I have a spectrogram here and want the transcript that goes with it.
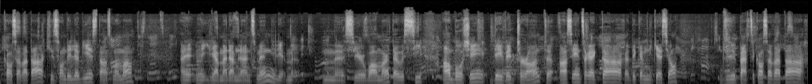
conservateur qui sont des lobbyistes en ce moment. Euh, il y a Mme Landsman, il M. Walmart a aussi embauché David Tarrant, ancien directeur des communications du Parti conservateur.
